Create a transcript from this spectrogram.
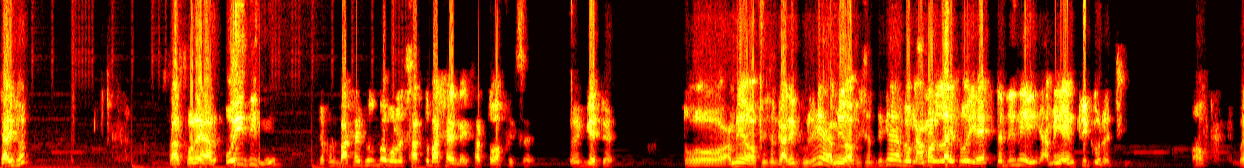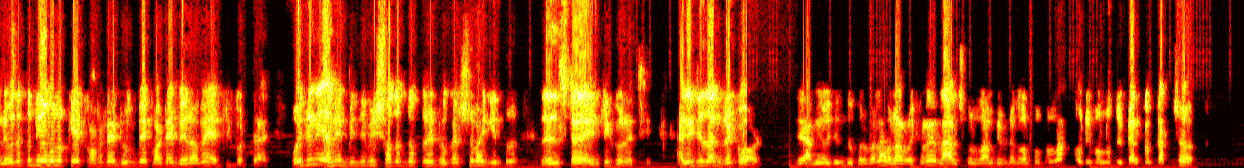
যাই হোক, তারপরে আর ওই দিনই যখন বাসায় ঢুকবো, বলে তো বাসায় নেই তো অফিসে, ওই গেটে তো আমি অফিসে গাড়ি ঘুরিয়ে আমি অফিসের দিকে এবং আমার লাইফ ওই একটা দিনই আমি এন্ট্রি করেছি। মানে ওদের তো নিয়ম হলো কে কয়টায় ঢুকবে, কয়টায় বেরোবে এন্ট্রি করতে হয়। ওই দিনই আমি বিজেপির সদর দপ্তরে ঢোকার সময় কিন্তু রেজিস্টারে এন্ট্রি করেছি। And it is on record যে আমি ওই দিন দুপুরবেলা ওনার ওইখানে লাঞ্চ করলাম, বিভিন্ন গল্প করলাম। উনি বলল, তুই ব্যাংকক যাচ্ছ?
